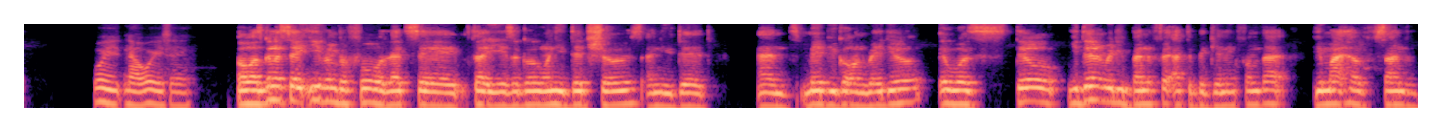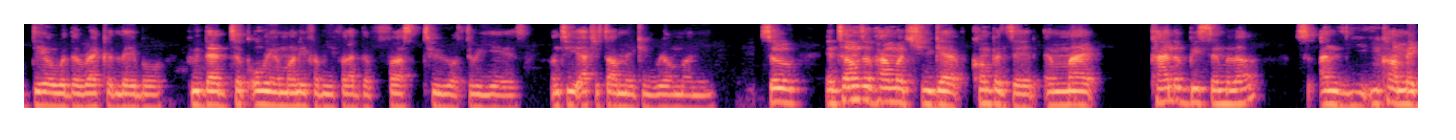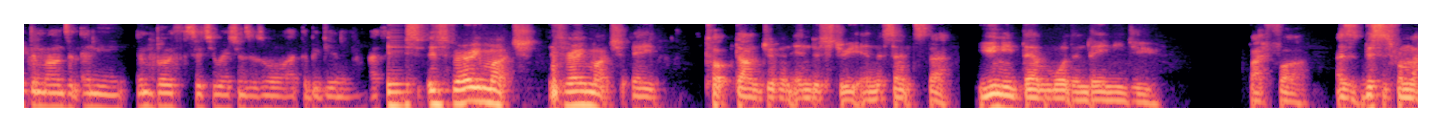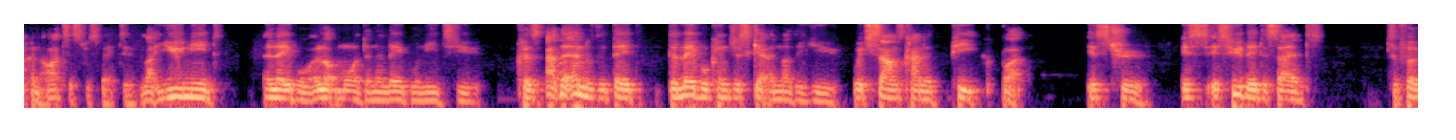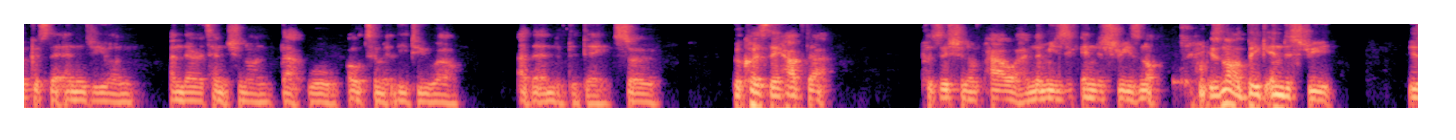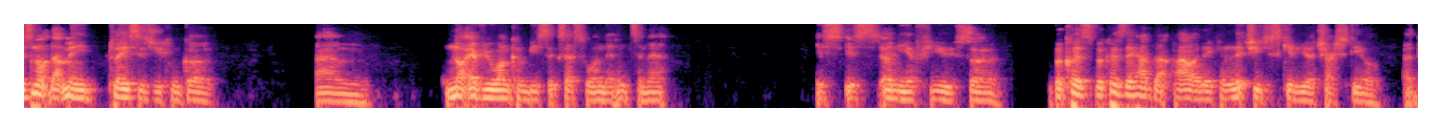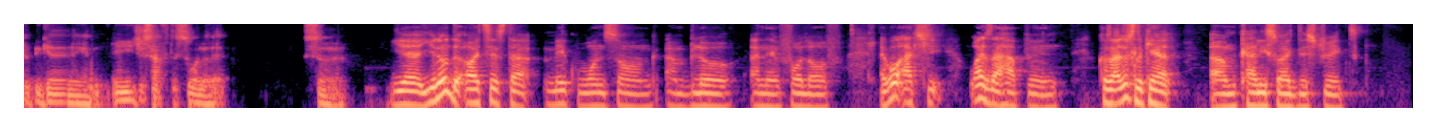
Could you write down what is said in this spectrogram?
What you, now, what are you saying? Oh, I was gonna say even before, let's say 30 years ago, when you did shows and you did, and maybe you got on radio, it was still you didn't really benefit at the beginning from that. You might have signed a deal with the record label, who then took all your money from you for like the first two or three years until you actually start making real money. So in terms of how much you get compensated, it might kind of be similar. So, and you can't make demands in any in both situations as well at the beginning. It's it's very much it's very much a top down driven industry in the sense that you need them more than they need you by far. as this is from like an artist perspective. Like you need a label a lot more than a label needs you, because at the end of the day, the label can just get another you, which sounds kind of peak, but it's true. It's it's who they decide to focus their energy on and their attention on that will ultimately do well at the end of the day. So because they have that position of power and the music industry is not is not a big industry there's not that many places you can go. Um not everyone can be successful on the internet. It's it's only a few. So because because they have that power they can literally just give you a trash deal at the beginning and, and you just have to swallow it so Yeah, you know the artists that make one song and blow and then fall off. Like what actually why does that happen? Because I was just looking at um Cali Swag District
